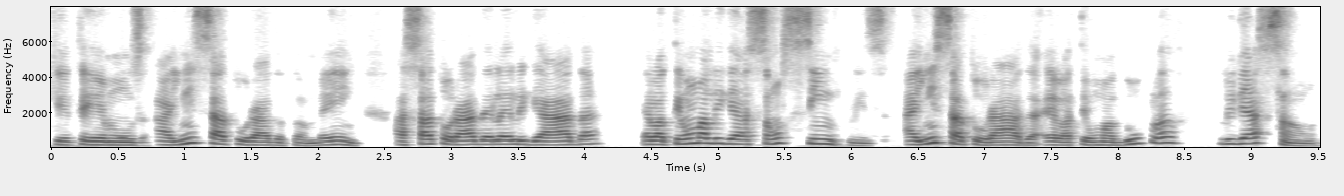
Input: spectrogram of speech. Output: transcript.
que temos a insaturada também, a saturada ela é ligada, ela tem uma ligação simples. A insaturada, ela tem uma dupla ligação.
